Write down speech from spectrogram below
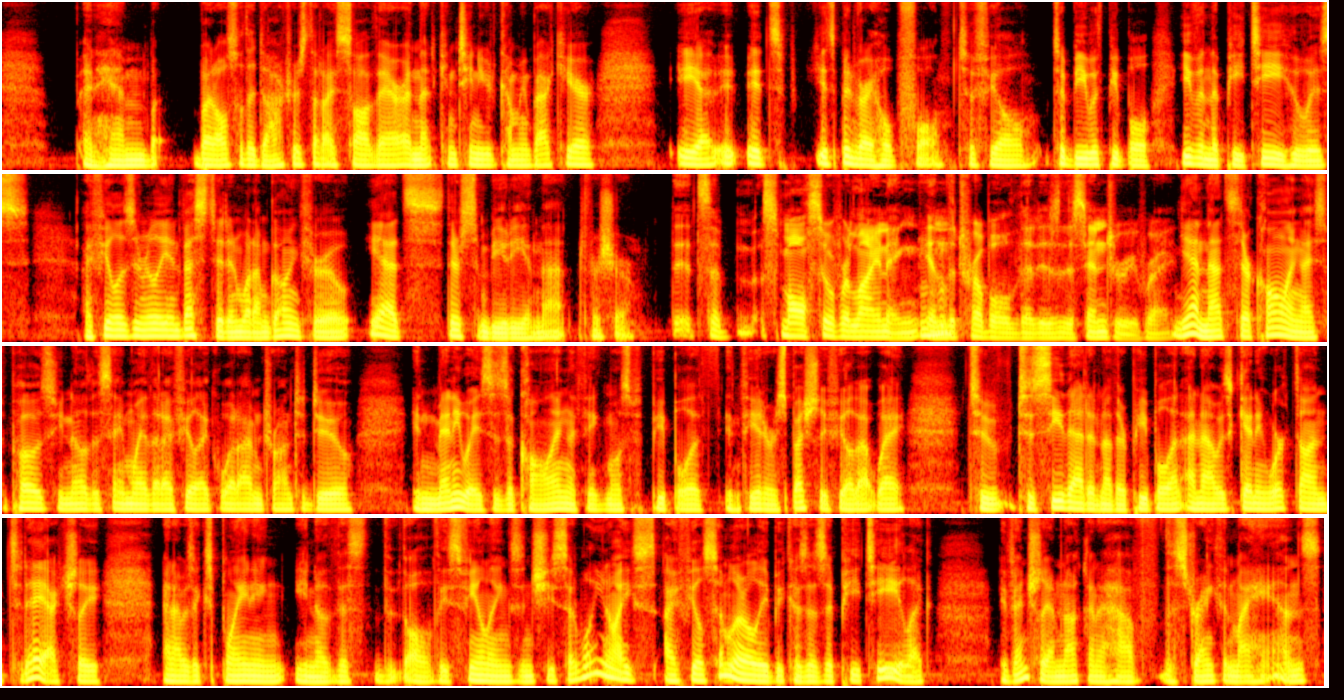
and him, but, but also the doctors that I saw there and that continued coming back here. Yeah, it, it's it's been very hopeful to feel to be with people, even the PT who is I feel isn't really invested in what I'm going through. Yeah, it's there's some beauty in that for sure. It's a small silver lining mm-hmm. in the trouble that is this injury, right? Yeah, and that's their calling, I suppose. You know, the same way that I feel like what I'm drawn to do in many ways is a calling. I think most people in theater especially feel that way to to see that in other people. And, and I was getting worked on today actually, and I was explaining, you know, this all of these feelings and she said, "Well, you know, I I feel similarly because as a PT, like eventually I'm not going to have the strength in my hands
